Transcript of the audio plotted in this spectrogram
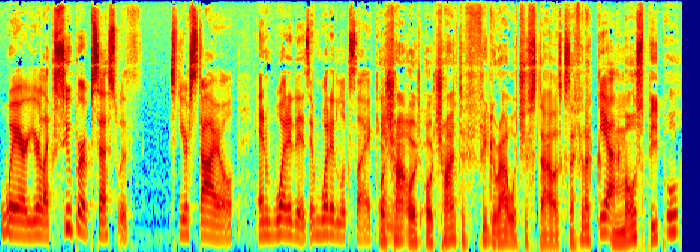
where you're like super obsessed with your style and what it is and what it looks like or trying or, or trying to figure out what your style is because i feel like Yeah. most people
